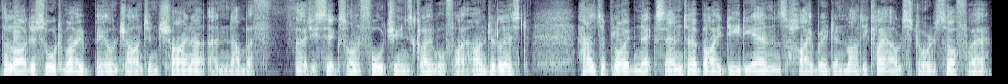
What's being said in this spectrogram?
the largest automobile giant in China and number 36 on Fortune's Global 500 list, has deployed Nexenta by DDN's hybrid and multi-cloud storage software.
